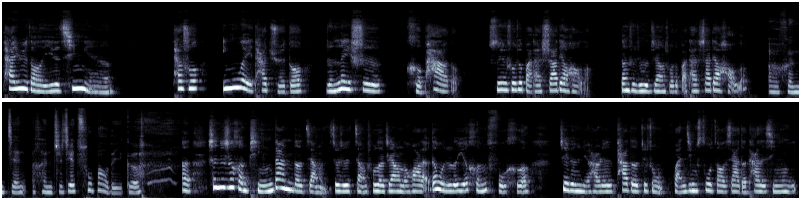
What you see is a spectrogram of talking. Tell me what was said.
她遇到了一个青年人。他说：“因为他觉得人类是可怕的，所以说就把他杀掉好了。当时就是这样说的，把他杀掉好了。呃，很简、很直接、粗暴的一个，嗯，甚至是很平淡的讲，就是讲出了这样的话来。但我觉得也很符合这个女孩的她的这种环境塑造下的她的心理。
